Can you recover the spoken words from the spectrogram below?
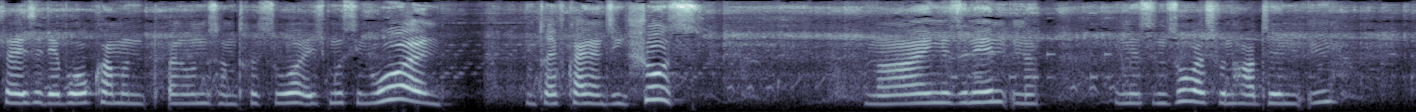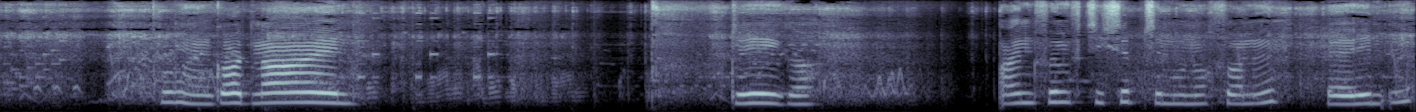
Scheiße, der Bo kam und an unseren Tresor. Ich muss ihn holen. Und treffe keinen einzigen Schuss. Nein, wir sind hinten. Wir sind sowas von hart hinten. Oh mein Gott, nein. Digga. 51, 17 nur noch vorne. Äh, hinten.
